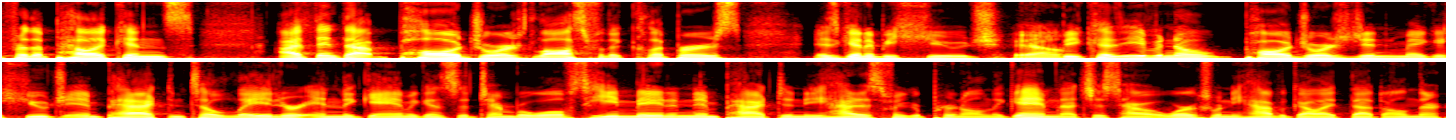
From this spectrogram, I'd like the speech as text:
for the Pelicans, I think that Paul George loss for the Clippers is going to be huge. Yeah. Because even though Paul George didn't make a huge impact until later in the game against the Timberwolves, he made an impact and he had his fingerprint on the game. That's just how it works when you have a guy like that on there.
